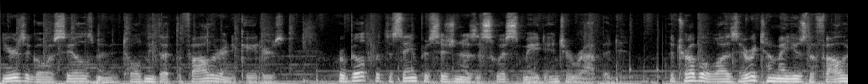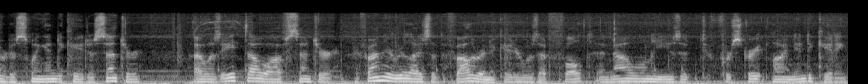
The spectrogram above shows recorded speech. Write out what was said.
Years ago a salesman told me that the Fowler indicators were built with the same precision as a Swiss-made Interapid. The trouble was, every time I used the Fowler to swing indicator center, I was 8 thou off center. I finally realized that the Fowler indicator was at fault and now only use it for straight line indicating,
